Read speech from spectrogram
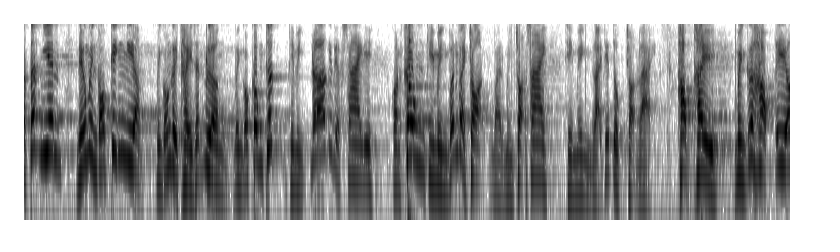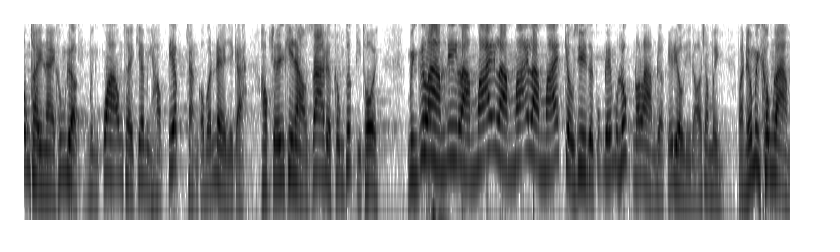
và tất nhiên, nếu mình có kinh nghiệm, mình có người thầy dẫn đường, mình có công thức thì mình đỡ cái việc sai đi. Còn không thì mình vẫn phải chọn và mình chọn sai thì mình lại tiếp tục chọn lại. Học thầy, mình cứ học đi, ông thầy này không được, mình qua ông thầy kia mình học tiếp, chẳng có vấn đề gì cả. Học cho đến khi nào ra được công thức thì thôi. Mình cứ làm đi, làm mãi làm mãi làm mãi, kiểu gì rồi cũng đến một lúc nó làm được cái điều gì đó cho mình. Và nếu mình không làm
